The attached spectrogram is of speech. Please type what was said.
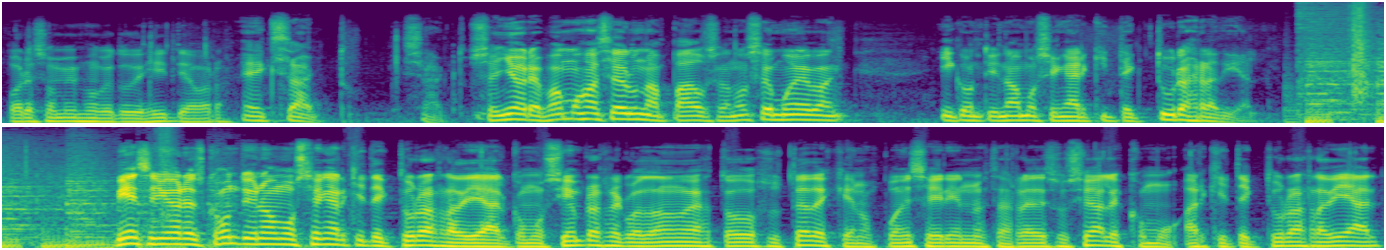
por eso mismo que tú dijiste ahora. Exacto, exacto. Señores, vamos a hacer una pausa, no se muevan y continuamos en Arquitectura Radial. Bien, señores, continuamos en Arquitectura Radial. Como siempre, recordando a todos ustedes que nos pueden seguir en nuestras redes sociales como Arquitectura Radial,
